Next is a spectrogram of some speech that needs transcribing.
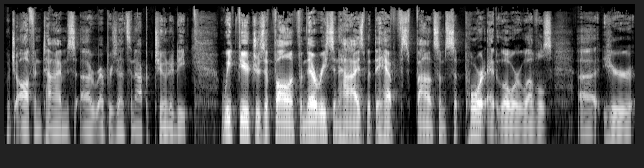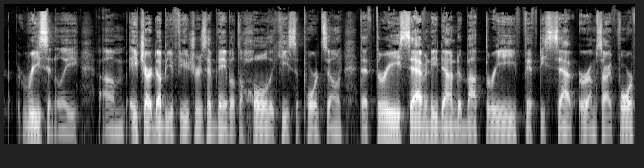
which oftentimes uh, represents an opportunity. Wheat futures have fallen from their recent highs, but they have found some support at lower levels uh, here recently. Um, HRW futures have been able to hold a key support zone that 370 down to about 357, or I'm sorry, 4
